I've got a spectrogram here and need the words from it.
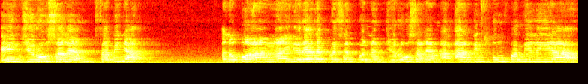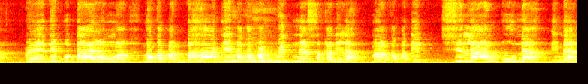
in Jerusalem. Sabi niya, ano po ang uh, inire-represent po ng Jerusalem? Ang ating pong pamilya. Pwede po tayong ma- kanila, mga kapatid. Sila ang una. Amen?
